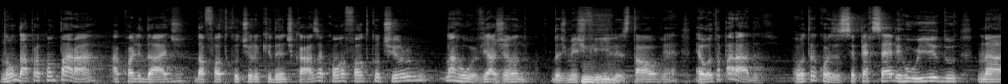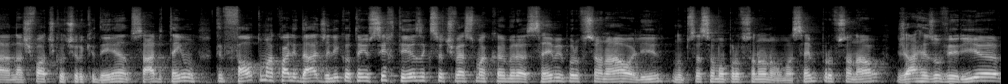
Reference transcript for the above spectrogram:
não dá para comparar a qualidade da foto que eu tiro aqui dentro de casa com a foto que eu tiro na rua, viajando, das minhas uhum. filhas e tal. É, é outra parada. É outra coisa, você percebe ruído na, nas fotos que eu tiro aqui dentro, sabe? Tem falta uma qualidade ali que eu tenho certeza que se eu tivesse uma câmera semi-profissional ali, não precisa ser uma profissional não, uma semi-profissional já resolveria,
